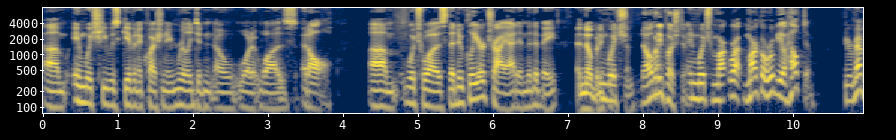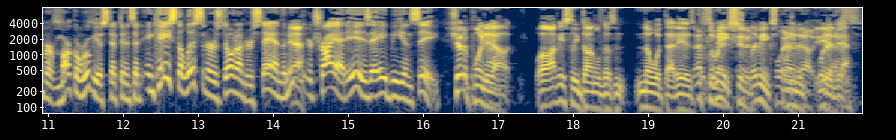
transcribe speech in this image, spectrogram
um, in which he was given a question and he really didn't know what it was at all, um, which was the nuclear triad in the debate, and nobody in which nobody pushed him, in which Mar- Mar- Marco Rubio helped him. If you remember, Marco Rubio stepped in and said, "In case the listeners don't understand, the nuclear triad is A, B, and C." Should have pointed out. Well, obviously Donald doesn't know what that is. That's but the let way me he should have let me explain it, it out, what it yeah. is.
